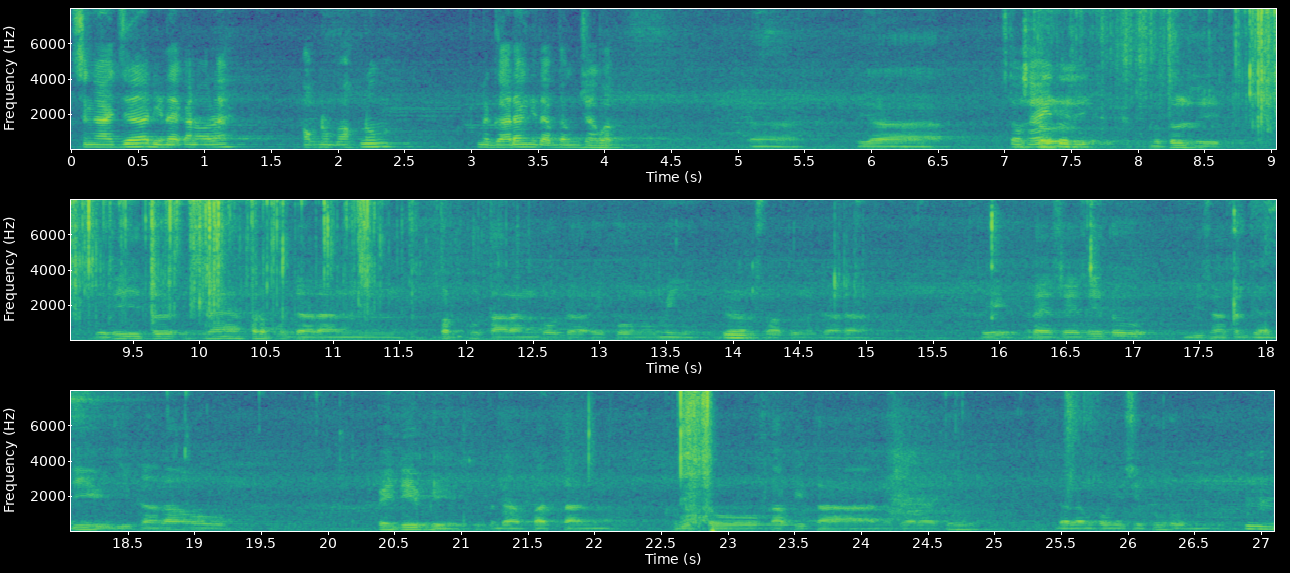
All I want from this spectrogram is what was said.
sengaja dinaikkan oleh oknum-oknum negara yang tidak bertanggung jawab. Nah, ya Setahu saya itu sih. betul sih jadi itu istilahnya perputaran perputaran roda ekonomi dalam Hmm. suatu negara jadi resesi itu bisa terjadi kalau PDB pendapatan bruto kapita negara itu dalam kondisi turun Hmm.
